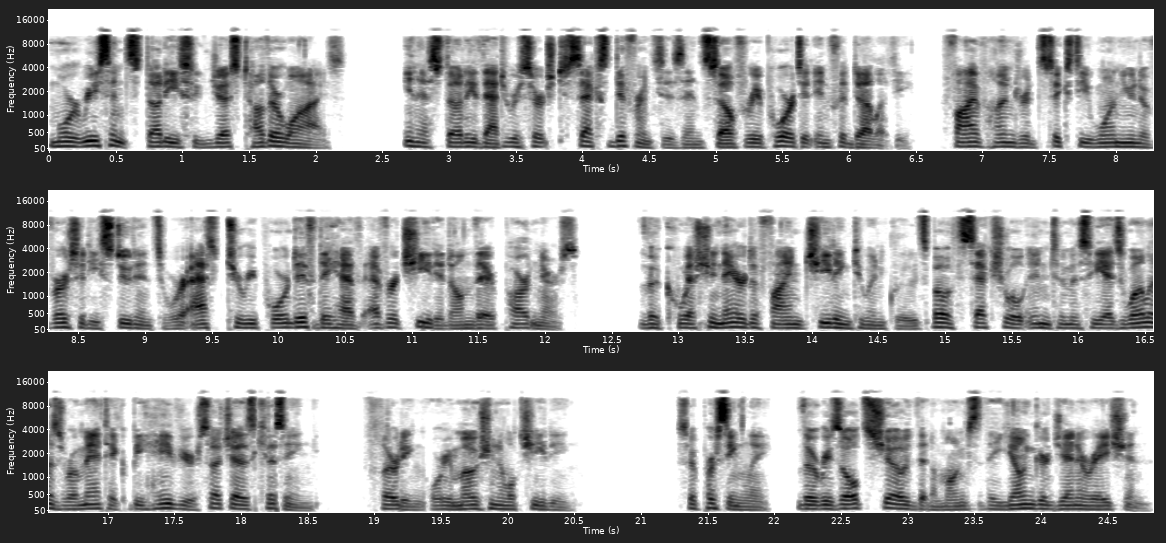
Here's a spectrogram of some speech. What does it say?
more recent studies suggest otherwise. In a study that researched sex differences and self-reported infidelity, 561 university students were asked to report if they have ever cheated on their partners. The questionnaire defined cheating to includes both sexual intimacy as well as romantic behavior such as kissing, flirting or emotional cheating. Surprisingly, the results showed that amongst the younger generation,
